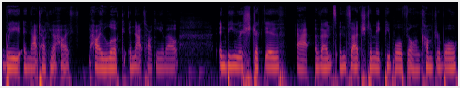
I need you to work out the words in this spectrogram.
weight and not talking about how I how I look and not talking about and being restrictive at events and such to make people feel uncomfortable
